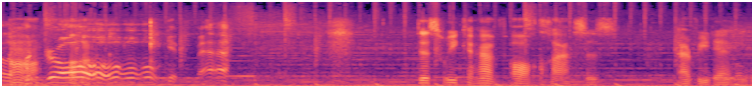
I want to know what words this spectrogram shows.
Alejandro, ah, get back. This week I have all classes every day.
